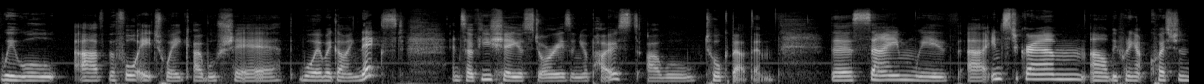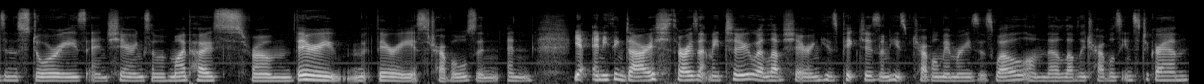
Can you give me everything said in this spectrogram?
we will, uh, before each week, I will share where we're going next. And so if you share your stories and your posts, I will talk about them. The same with uh, Instagram. I'll be putting up questions in the stories and sharing some of my posts from very various travels and, and yeah, anything Darius throws at me too. I love sharing his pictures and his travel memories as well on the Lovely Travels Instagram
